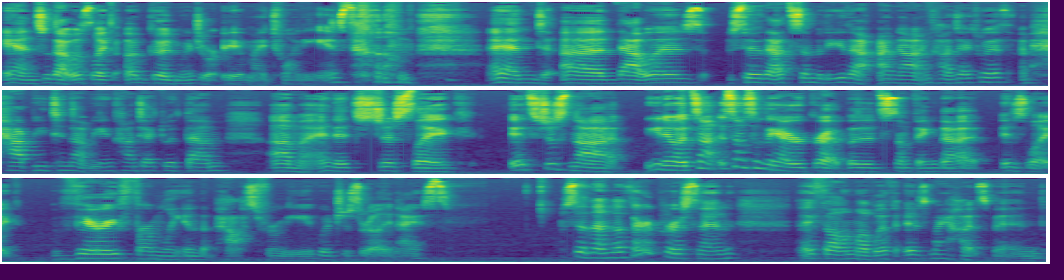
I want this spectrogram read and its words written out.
and so that was like a good majority of my twenties. Um, and uh, that was so that's somebody that I'm not in contact with. I'm happy to not be in contact with them, um, and it's just like it's just not you know it's not it's not something I regret, but it's something that is like very firmly in the past for me, which is really nice. So then the third person that I fell in love with is my husband,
